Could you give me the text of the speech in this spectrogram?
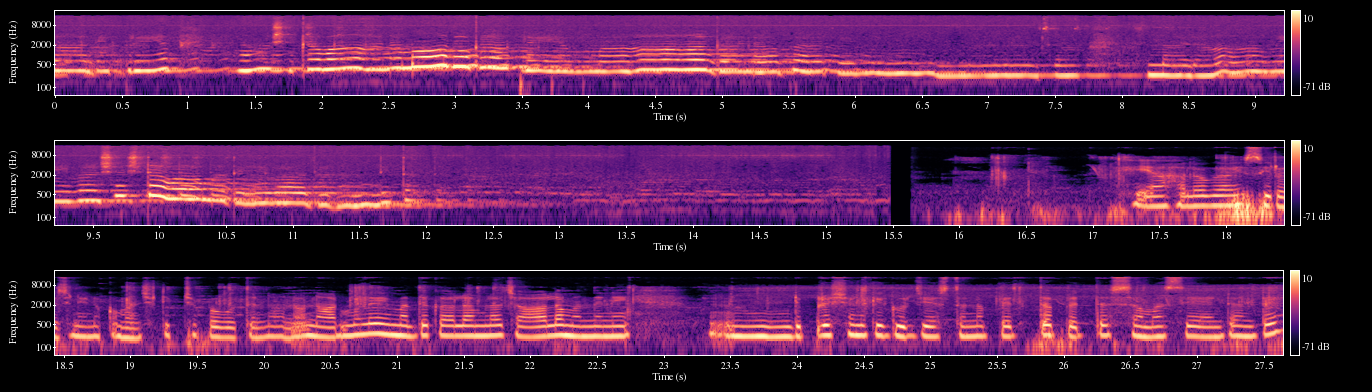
महाकाव्यनाटकादिप्रियं मूषिकवाहनमोदगप्रियं महागणपतिं मनसा स्मरामि वसिष्ठवामदेवादिवन्दितम् యా హలో గాయస్ ఈరోజు నేను ఒక మంచి టిప్ చెప్పబోతున్నాను నార్మల్గా ఈ మధ్య కాలంలో చాలా మందిని మ్, డిప్రెషన్కి గురి చేస్తున్న పెద్ద పెద్ద సమస్య ఏంటంటే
